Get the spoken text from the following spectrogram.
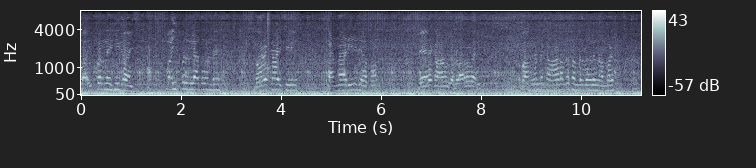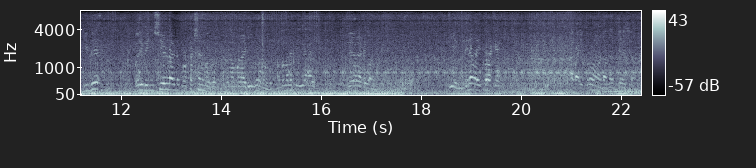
വൈപ്പർ നെഹി ഗായ്സ് വൈപ്പർ ഇല്ലാത്തതുകൊണ്ട് മഴക്കാഴ്ചയിൽ കണ്ണാടിയിൽ ചിലപ്പം നേരെ കാണൂല ബ്ലറായിരിക്കും അപ്പോൾ അങ്ങനത്തെ കാണുന്ന സന്ദർഭങ്ങളിൽ നമ്മൾ ഇത് ഒരു വിൻഷീൽഡായിട്ട് പ്രൊട്ടക്ഷൻ നോക്കും അത് നമ്മൾ അടിയിൽ നോക്കും അപ്പോൾ നല്ല ക്ലിയർ ആയി ക്ലിയർ ആയിട്ട് കാണും. ഈ എന്തിനാ വൈപ്പറൊക്കെ ആ വൈപ്പർ വേണമുണ്ട് അത് അത്യാവശ്യമാണ്.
